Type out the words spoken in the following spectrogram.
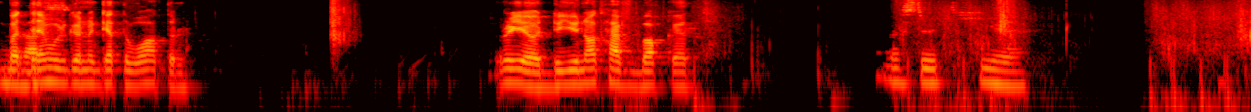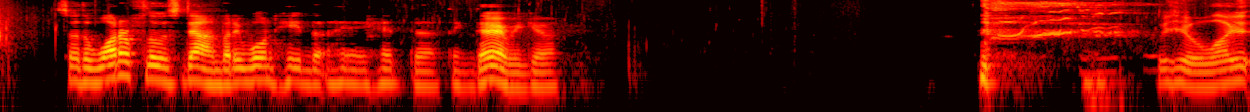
But then we're gonna get the water. Rio, do you not have bucket? let's do it here. So the water flows down, but it won't hit the hi- hit the thing. There we go. Rio, why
